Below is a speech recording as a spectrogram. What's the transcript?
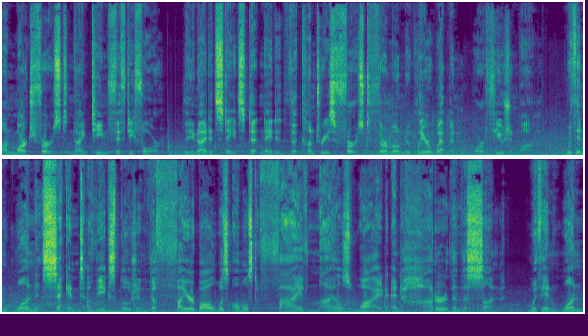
On March 1, 1954, the United States detonated the country's first thermonuclear weapon, or fusion bomb. Within one second of the explosion, the fireball was almost five miles wide and hotter than the sun. Within one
